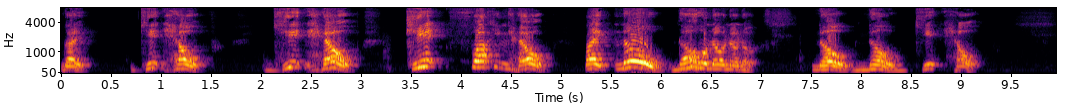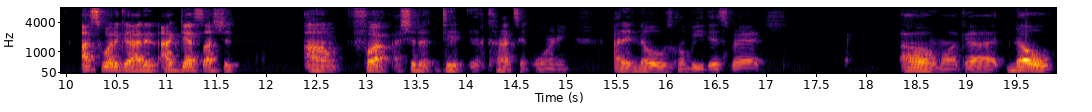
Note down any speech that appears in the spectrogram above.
like, get help, get help, get fucking help. Like, no, no, no, no, no, no, no, get help. I swear to God, and I guess I should, um, fuck, I should have did a content warning. I didn't know it was gonna be this bad. Oh my God, no,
